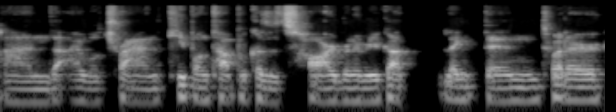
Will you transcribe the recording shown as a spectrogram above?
and I will try and keep on top because it's hard whenever you've got LinkedIn, Twitter,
